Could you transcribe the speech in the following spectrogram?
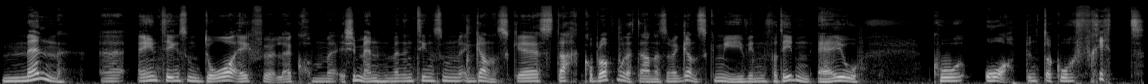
Men eh, en ting som da jeg føler kommer Ikke men, men en ting som er ganske sterkt kobla opp mot dette, her, som er ganske mye i vinden for tiden, er jo hvor åpent og hvor fritt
